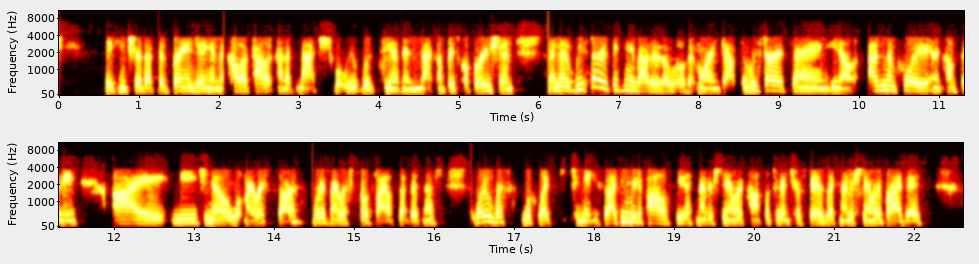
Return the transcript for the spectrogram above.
making sure that the branding and the color palette kind of matched what we would see in that company's corporation. And then we started thinking about it a little bit more in depth. And we started saying, you know, as an employee in a company, I need to know what my risks are. What is my risk profile for that business? What do risks look like to me? So I can read a policy, I can understand what a conflict of interest is, I can understand what a bribe is.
